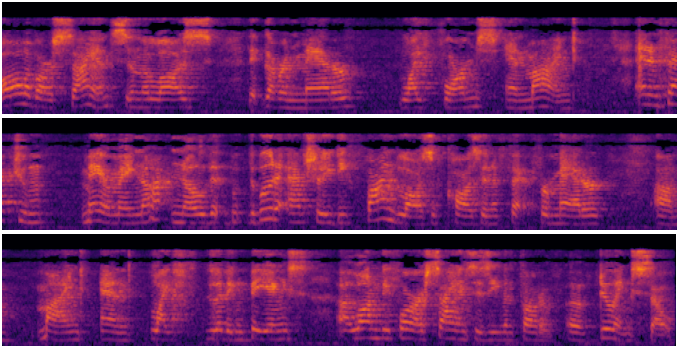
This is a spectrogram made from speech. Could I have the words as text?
all of our science and the laws that govern matter, life forms, and mind. And in fact, you may or may not know that the Buddha actually defined laws of cause and effect for matter, um, mind, and life living beings uh, long before our sciences even thought of, of doing so.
